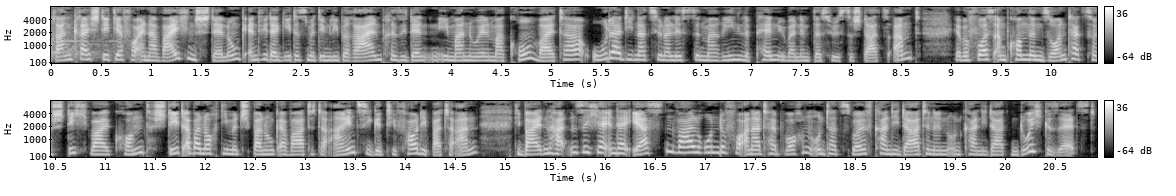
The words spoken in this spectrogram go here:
Frankreich steht ja vor einer Weichenstellung. Entweder geht es mit dem liberalen Präsidenten Emmanuel Macron weiter oder die Nationalistin Marine Le Pen übernimmt das höchste Staatsamt. Ja, bevor es am kommenden Sonntag zur Stichwahl kommt, steht aber noch die mit Spannung erwartete einzige TV-Debatte an. Die beiden hatten sich ja in der ersten Wahlrunde vor anderthalb Wochen unter zwölf Kandidatinnen und Kandidaten durchgesetzt.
